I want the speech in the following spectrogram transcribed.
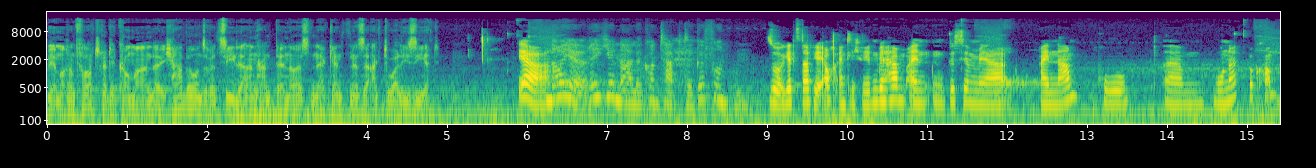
Wir machen Fortschritte, Commander. Ich habe unsere Ziele anhand der neuesten Erkenntnisse aktualisiert. Ja. Neue regionale Kontakte gefunden. So, jetzt darf ich auch endlich reden. Wir haben ein, ein bisschen mehr Einnahmen pro ähm, Monat bekommen.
